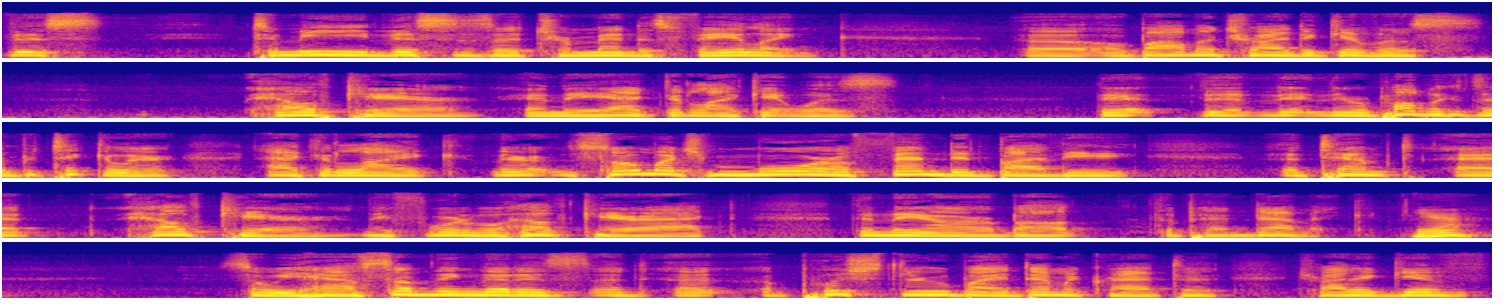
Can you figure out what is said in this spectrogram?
this to me, this is a tremendous failing. Uh, Obama tried to give us health care, and they acted like it was. The, the, the, the Republicans in particular acted like they're so much more offended by the attempt at health care, the Affordable Health Care Act, than they are about the pandemic. Yeah. So we have something that is a, a, a push through by a Democrat to try to give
